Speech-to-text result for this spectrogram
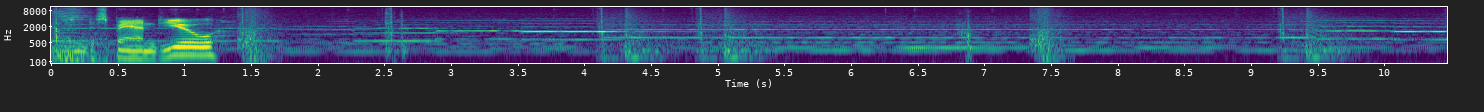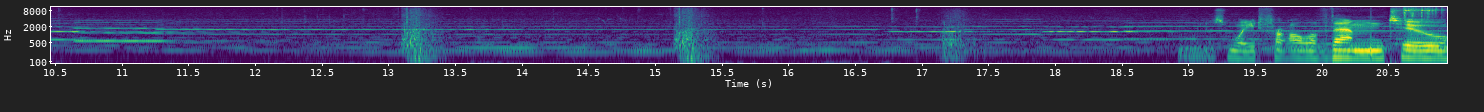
And disband you. wait for all of them to...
